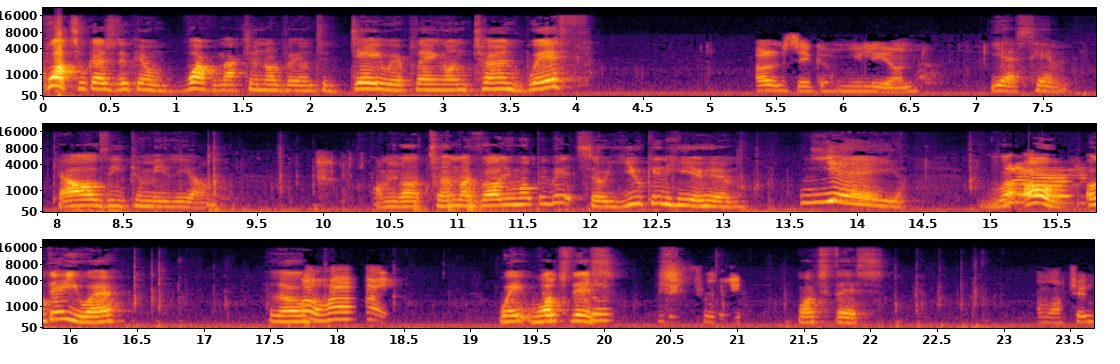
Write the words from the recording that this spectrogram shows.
What's up guys, Luke here and welcome back to another video and today we're playing Unturned with, Cal the Chameleon. yes him, Cal the Chameleon. I'm gonna turn my volume up a bit so you can hear him. Yay! Oh, oh there you are. Hello. Oh, hi. Wait, watch this. don't wait for me. Watch this. I'm watching.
